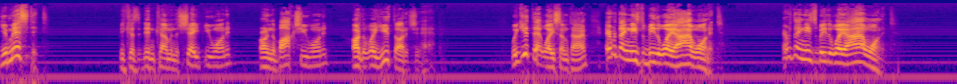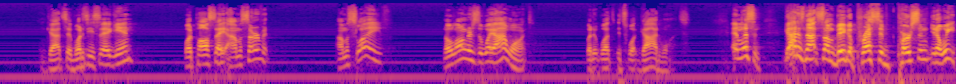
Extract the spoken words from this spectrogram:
You missed it because it didn't come in the shape you wanted or in the box you wanted or the way you thought it should happen. We get that way sometimes. Everything needs to be the way I want it. Everything needs to be the way I want it. God said, What does he say again? What Paul say? I'm a servant. I'm a slave. No longer is the way I want, but it was, it's what God wants. And listen, God is not some big oppressive person. You know, we,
